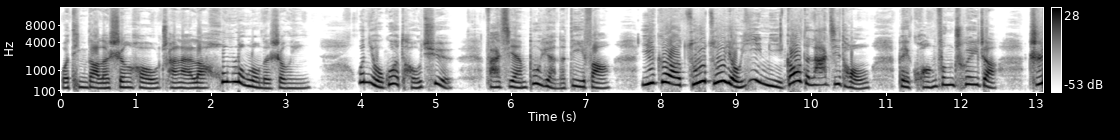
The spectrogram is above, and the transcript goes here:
我听到了身后传来了轰隆隆的声音。我扭过头去。发现不远的地方，一个足足有一米高的垃圾桶被狂风吹着，直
